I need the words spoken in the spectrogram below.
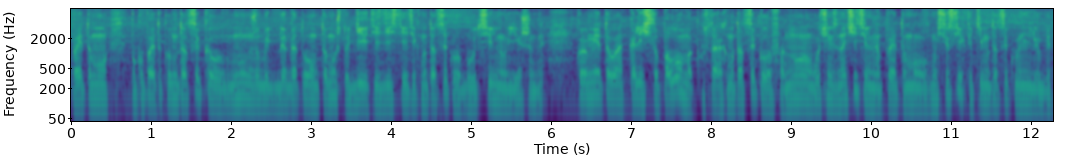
Поэтому, покупая такой мотоцикл, ну, нужно быть готовым к тому, что 9 из 10 этих мотоциклов будут сильно уезжены. Кроме этого, количество поломок у старых мотоциклов, оно очень значительно, поэтому в мастерских такие мотоциклы не любят.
